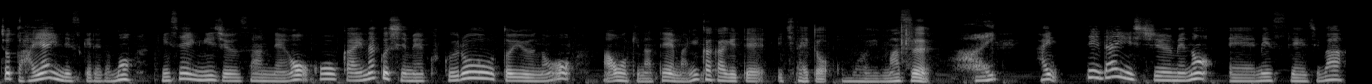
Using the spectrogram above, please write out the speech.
ちょっと早いんですけれども2023年を後悔なく締めくくろうというのを、まあ、大きなテーマに掲げていきたいと思います。はい。はい。で、第1週目の、えーメッセージは、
